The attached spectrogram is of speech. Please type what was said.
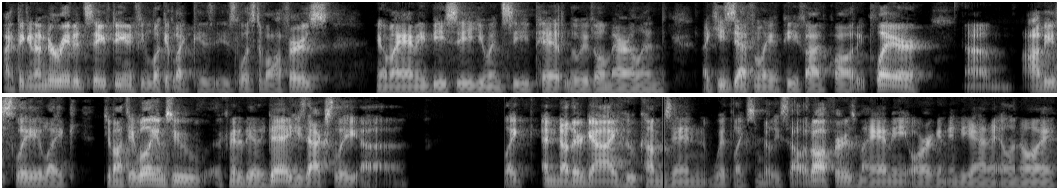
I think, an underrated safety. And if you look at like his, his list of offers, you know, Miami, BC, UNC, Pitt, Louisville, Maryland, like he's definitely a P5 quality player. Um, obviously, like Javonte Williams, who committed the other day, he's actually uh, like another guy who comes in with like some really solid offers Miami, Oregon, Indiana, Illinois.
